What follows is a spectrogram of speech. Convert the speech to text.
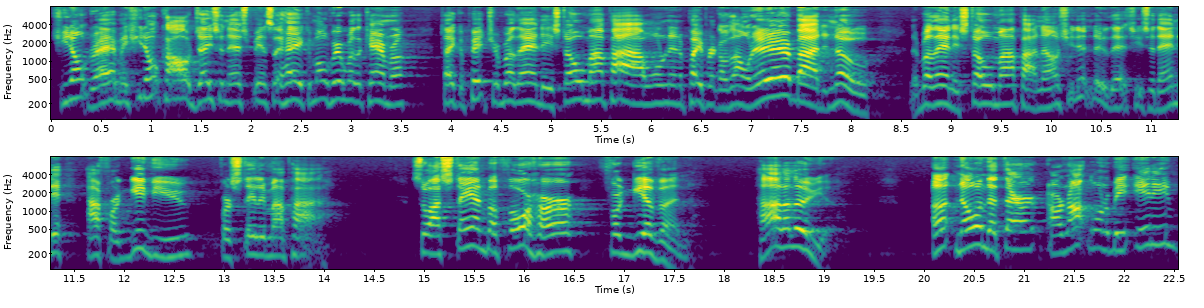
She don't drag me. She don't call Jason Espy and say, hey, come over here with a camera, take a picture Brother Andy. Stole my pie. I want it in the paper because I want everybody to know that Brother Andy stole my pie. No, she didn't do that. She said, Andy, I forgive you for stealing my pie. So I stand before her forgiven. Hallelujah. Uh, knowing that there are not going to be any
